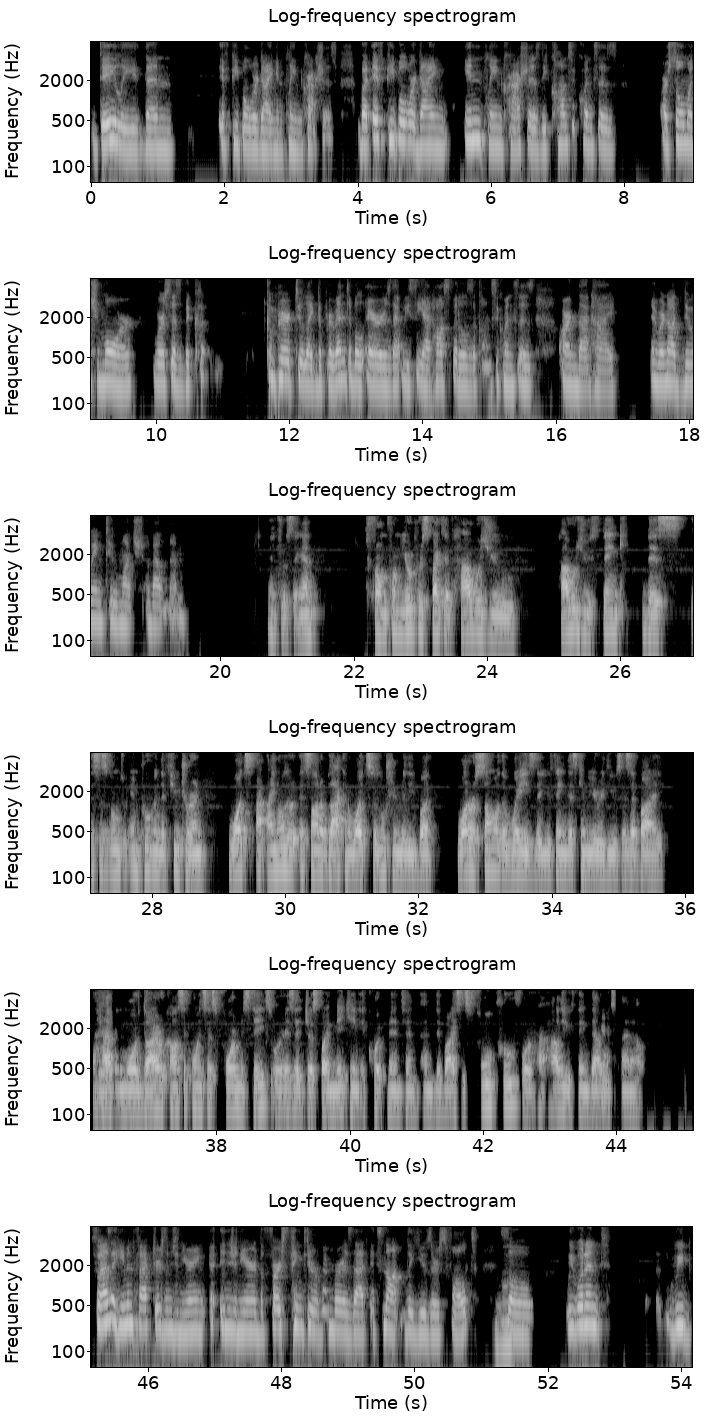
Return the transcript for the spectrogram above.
daily than if people were dying in plane crashes. But if people were dying in plane crashes, the consequences are so much more versus because compared to like the preventable errors that we see at hospitals the consequences aren't that high and we're not doing too much about them. Interesting. And from from your perspective how would you how would you think this this is going to improve in the future? And what's i, I know that it's not a black and white solution really but what are some of the ways that you think this can be reduced? Is it by yeah. having more dire consequences for mistakes or is it just by making equipment and, and devices foolproof or how, how do you think that yeah. would pan out so as a human factors engineering engineer the first thing to remember is that it's not the user's fault mm-hmm. so we wouldn't we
